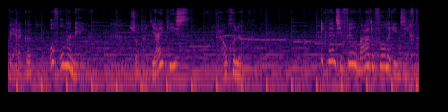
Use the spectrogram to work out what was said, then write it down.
werken of ondernemen, zodat jij kiest voor jouw geluk. Ik wens je veel waardevolle inzichten.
